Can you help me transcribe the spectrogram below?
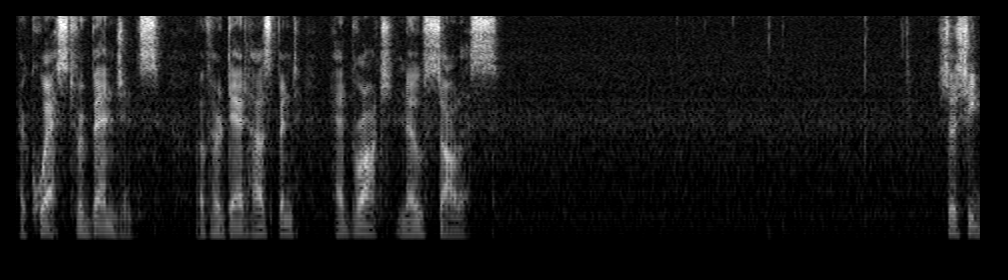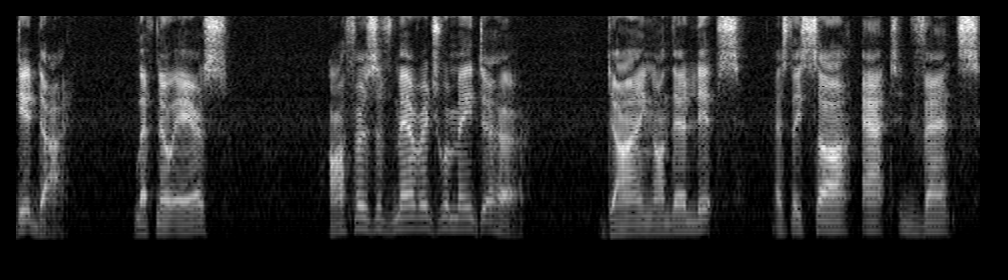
Her quest for vengeance of her dead husband had brought no solace. So she did die. Left no heirs. Offers of marriage were made to her, dying on their lips as they saw At advance,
